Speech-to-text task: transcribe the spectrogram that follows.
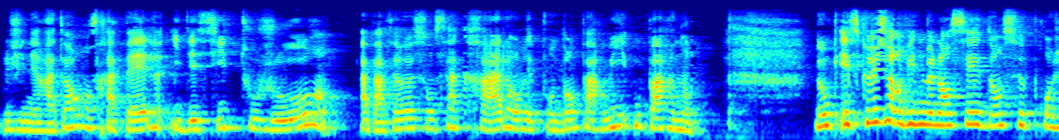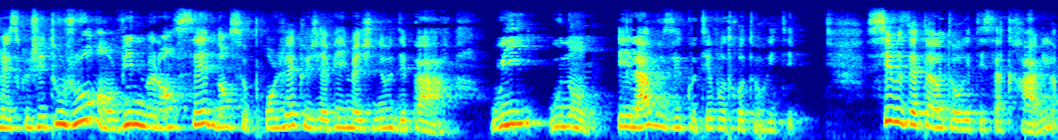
Le générateur, on se rappelle, il décide toujours à partir de son sacral en répondant par oui ou par non. Donc, est-ce que j'ai envie de me lancer dans ce projet? Est-ce que j'ai toujours envie de me lancer dans ce projet que j'avais imaginé au départ? Oui ou non? Et là, vous écoutez votre autorité. Si vous êtes à autorité sacrale,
